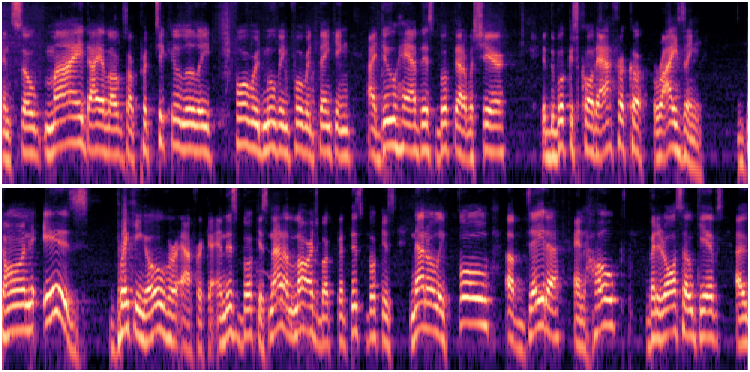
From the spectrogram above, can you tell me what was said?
And so my dialogues are particularly forward moving, forward thinking. I do have this book that I will share. The book is called Africa Rising. Dawn is breaking over Africa. And this book is not a large book, but this book is not only full of data and hope, but it also gives a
